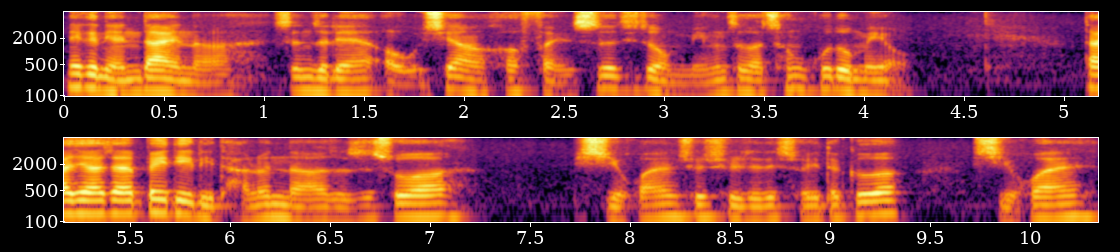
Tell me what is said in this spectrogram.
那个年代呢，甚至连偶像和粉丝这种名字和称呼都没有。大家在背地里谈论的只是说喜欢谁谁谁的谁的歌，喜欢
